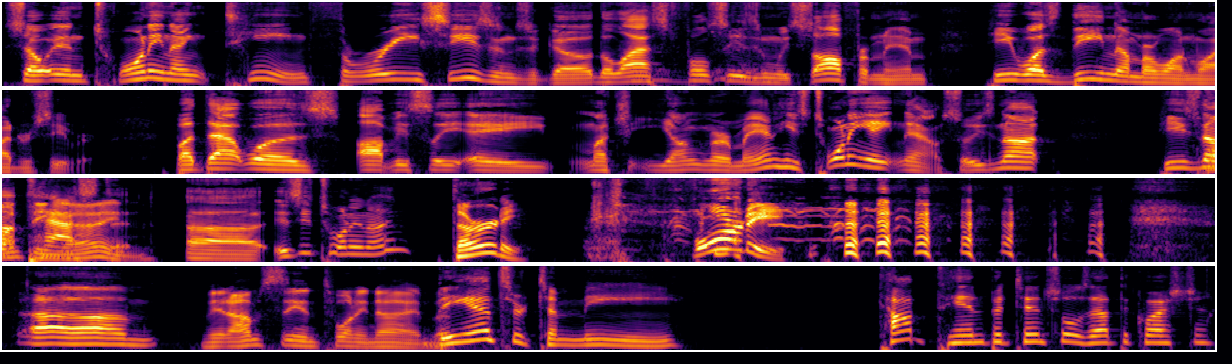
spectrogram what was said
So in 2019, three seasons ago, the last full season we saw from him, he was the number one wide receiver. But that was obviously a much younger man. He's 28 now, so he's not he's not past it. Uh, is he 29? 30. 40. Um, I mean, I'm seeing 29, but the answer to me, top 10 potential, is that the question?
